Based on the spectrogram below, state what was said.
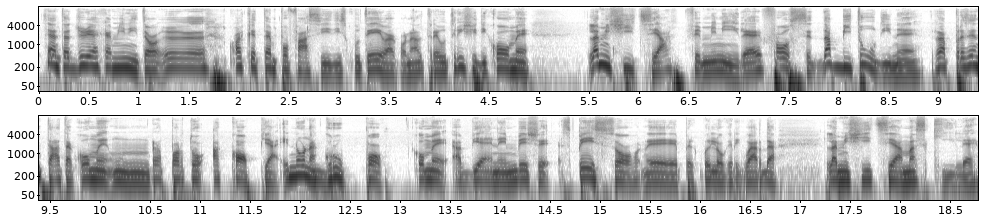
Senta Giulia Caminito, eh, qualche tempo fa si discuteva con altre autrici di come l'amicizia femminile fosse d'abitudine rappresentata come un rapporto a coppia e non a gruppo, come avviene invece spesso eh, per quello che riguarda l'amicizia maschile.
